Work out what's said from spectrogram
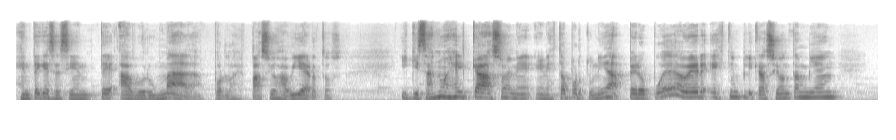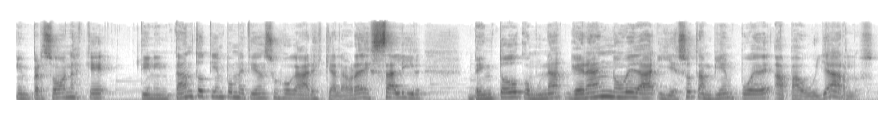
gente que se siente abrumada por los espacios abiertos. Y quizás no es el caso en, en esta oportunidad, pero puede haber esta implicación también en personas que tienen tanto tiempo metidas en sus hogares que a la hora de salir ven todo como una gran novedad y eso también puede apabullarlos.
